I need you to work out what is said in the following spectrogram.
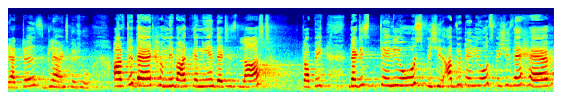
रेक्टल्स ग्लैंड के थ्रू आफ्टर दैट हमने बात करनी है that is last topic that is teleost fishes अब जो टेलियोस फिशेज हैं हैव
